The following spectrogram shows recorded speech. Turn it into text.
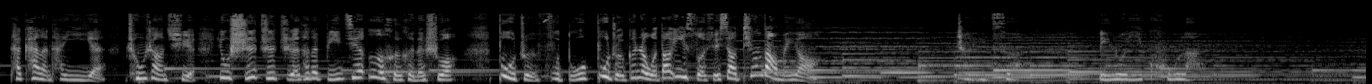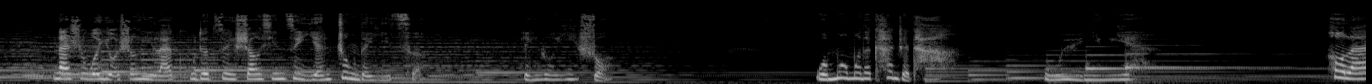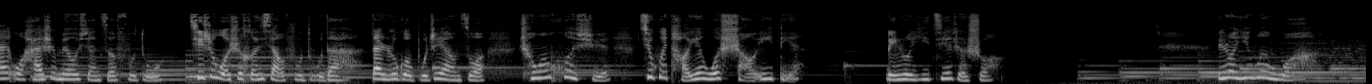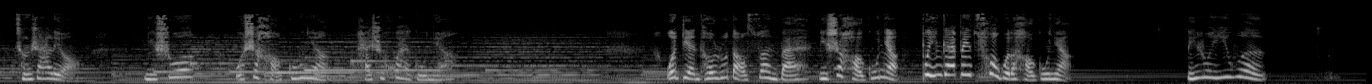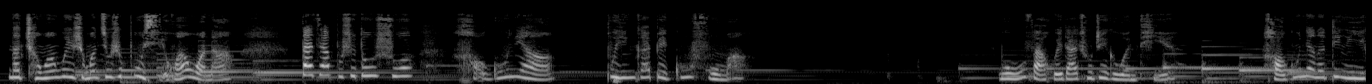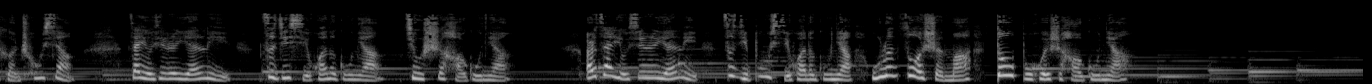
他看了他一眼，冲上去用食指指着他的鼻尖，恶狠狠地说：“不准复读，不准跟着我到一所学校，听到没有？”这一次，林若依哭了。那是我有生以来哭得最伤心、最严重的一次。林若依说：“我默默的看着他，无语凝噎。后来我还是没有选择复读。其实我是很想复读的，但如果不这样做，程文或许就会讨厌我少一点。”林若依接着说：“林若依问我，程沙柳，你说？”我是好姑娘还是坏姑娘？我点头如捣蒜般。你是好姑娘，不应该被错过的好姑娘。林若依问：“那程文为什么就是不喜欢我呢？大家不是都说好姑娘不应该被辜负吗？”我无法回答出这个问题。好姑娘的定义很抽象，在有些人眼里，自己喜欢的姑娘。就是好姑娘，而在有些人眼里，自己不喜欢的姑娘，无论做什么都不会是好姑娘。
